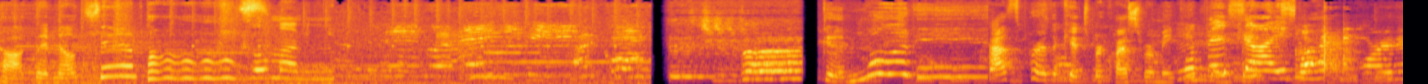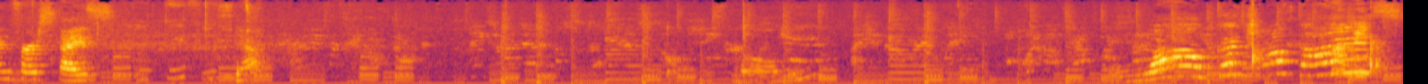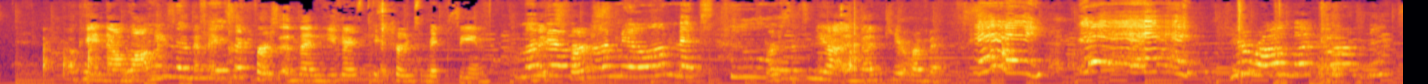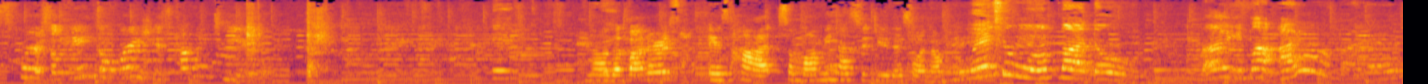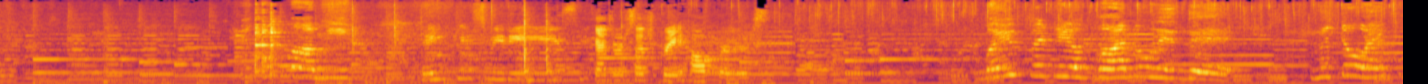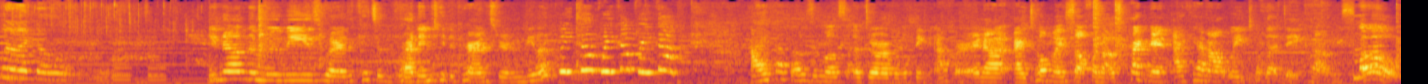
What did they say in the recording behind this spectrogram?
chocolate milk samples. Go, mommy. Good morning. As per the kids' request, we're making pancakes. side. Go ahead and pour it in first, guys. Yeah. Wow, Okay, now mommy's gonna mix it first, and then you guys take turns mixing. Mommy, Mix first. Mommy, mix too. First it's Miya, and then Keira mix. Hey! Hey! Keira, let her mix first, okay? Don't worry, it's coming to you. No, the butter is, hot, so mommy has to do this one, okay? Where's the one bottle? Mommy, but I don't want Thank you, sweeties. You guys are such great helpers. Why you putting a bottle in it? With the white bottle. You know in the movies where the kids would run into the parents' room and be like, wake up, wake up, wake up. I thought that was the most adorable thing ever. And I, I told myself when I was pregnant, I cannot wait till that day comes. Oh,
